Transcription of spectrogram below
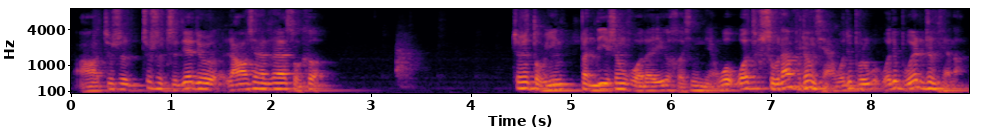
啊，就是就是直接就，然后现在正在锁客，这是抖音本地生活的一个核心点。我我首单不挣钱，我就不我就不为了挣钱的，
